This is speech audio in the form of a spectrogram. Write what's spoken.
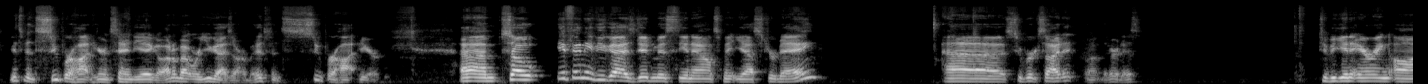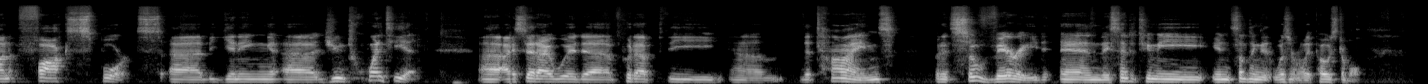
It's been super hot here in San Diego. I don't know about where you guys are, but it's been super hot here. Um, so, if any of you guys did miss the announcement yesterday, uh, super excited. Oh, there it is. To begin airing on Fox Sports uh, beginning uh, June 20th. Uh, I said I would uh, put up the um, the times, but it's so varied, and they sent it to me in something that wasn't really postable.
